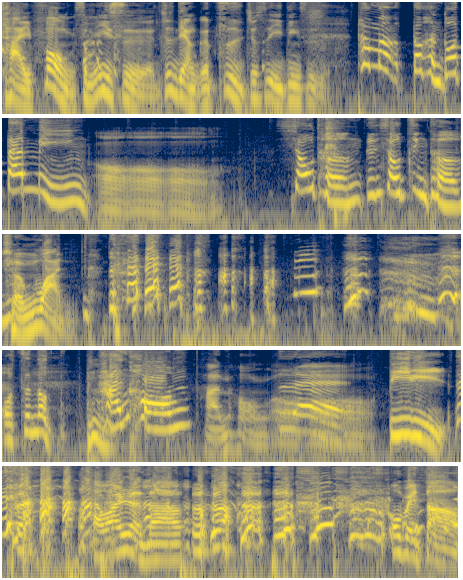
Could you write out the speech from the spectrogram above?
彩凤什么意思？就是两个字，就是一定是他们都很多单名。哦哦哦。萧腾跟萧敬腾，陈婉，对，我，真的，韩红，韩红，哦，对，Billy，台湾人呐、啊，欧北岛。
